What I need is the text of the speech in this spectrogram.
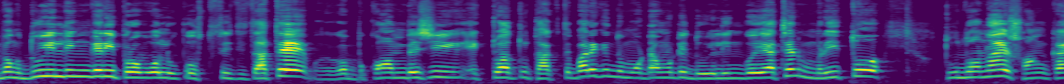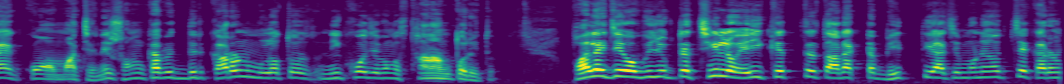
এবং দুই লিঙ্গেরই প্রবল উপস্থিতি তাতে কম বেশি একটু আধটু থাকতে পারে, কিন্তু মোটামুটি দুই লিঙ্গই আছেন। মৃত তুলনায় সংখ্যায় কম আছেন। এই সংখ্যা বৃদ্ধির কারণ মূলত নিখোঁজ এবং স্থানান্তরিত। ফলে যে অভিযোগটা ছিল, এই ক্ষেত্রে তার একটা ভিত্তি আছে মনে হচ্ছে, কারণ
